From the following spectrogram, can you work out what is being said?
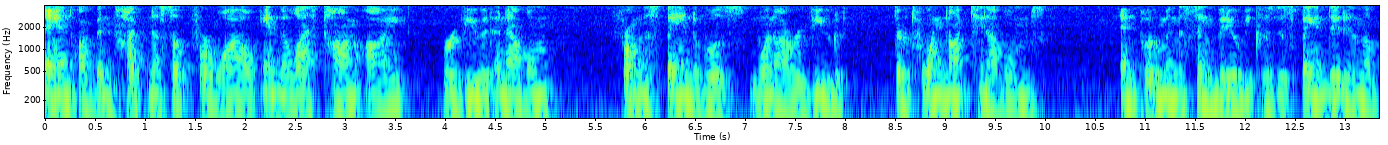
And I've been hyping this up for a while and the last time I reviewed an album from this band was when I reviewed their 2019 albums and put them in the same video because this band did end up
